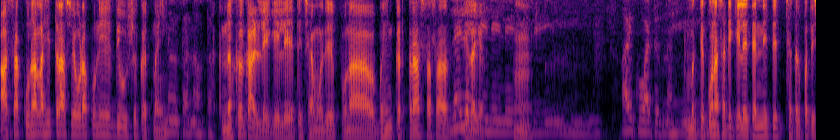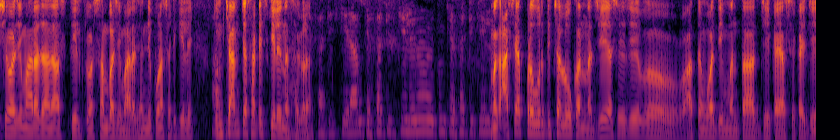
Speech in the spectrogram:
असा कुणालाही त्रास एवढा कुणी देऊ शकत नाही. नव्हता नव्हता. नख काढले गेले त्याच्यामध्ये पुन्हा भयंकर त्रास असा दिला गेला. हम्म. ऐकू वाटत नाही. मग ते कोणासाठी केले? त्यांनी ते छत्रपती शिवाजी महाराज असतील किंवा संभाजी महाराज यांनी कोणासाठी केले? तुमच्या आमच्यासाठीच केले ना सगळं? आमच्यासाठीच केलं आमच्यासाठीच केलं ना तुमच्यासाठी केलं. मग अशा प्रवृत्तीच्या लोकांना जे असे जे अं, आतंकवादी म्हणतात जे काय असे काय जे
